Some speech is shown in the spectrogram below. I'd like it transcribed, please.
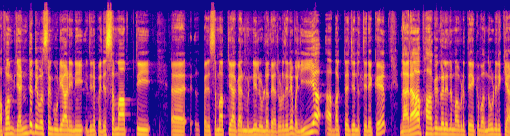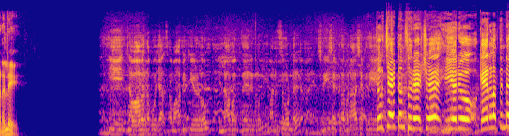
അപ്പം രണ്ട് ദിവസം കൂടിയാണ് ഇനി ഇതിന് പരിസമാപ്തി പരിസമാപ്തിയാകാൻ മുന്നിലുള്ളത്. അതുകൊണ്ട് തന്നെ വലിയ ഭക്തജന തിരക്ക് നാനാഭാഗങ്ങളിലും അവിടത്തേക്ക് വന്നുകൊണ്ടിരിക്കുകയാണ് അല്ലേ? ഈ നവാവരണ പൂജ സമാപിക്കുകയുള്ളൂ. മനസ്സുകൊണ്ട് തീർച്ചയായിട്ടും സുരേഷ് ഈ ഒരു കേരളത്തിന്റെ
